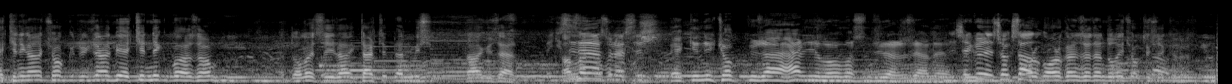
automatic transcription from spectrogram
Etkinlik hanı çok güzel bir etkinlik bu azam. Dolayısıyla tertiplenmiş daha güzel. Peki siz neler söylersiniz? Etkinlik çok güzel. Her yıl olmasını dileriz yani. Teşekkür ederiz, çok sağ olun. Or- Organizeden dolayı çok teşekkür ederiz.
